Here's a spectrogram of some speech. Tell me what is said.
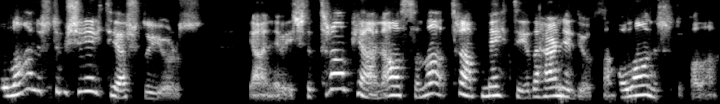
olağanüstü bir şeye ihtiyaç duyuyoruz. Yani, işte, Trump yani al sana Trump, Mehdi ya da her ne diyorsan olağanüstü falan.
